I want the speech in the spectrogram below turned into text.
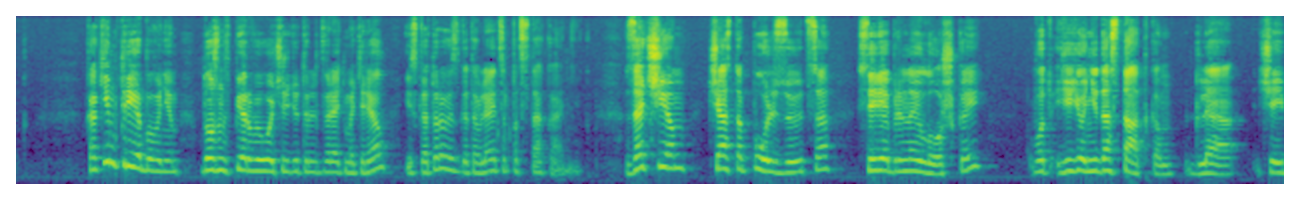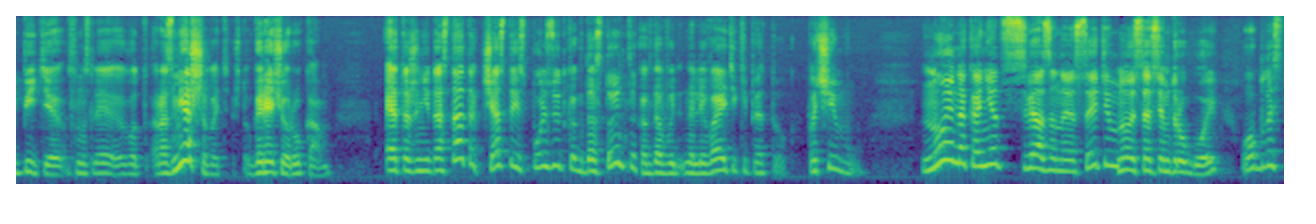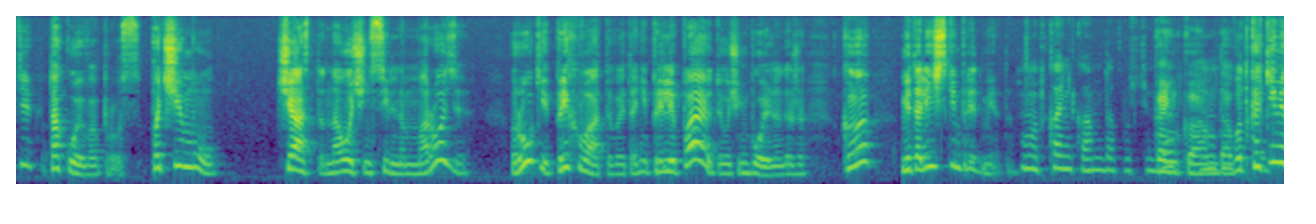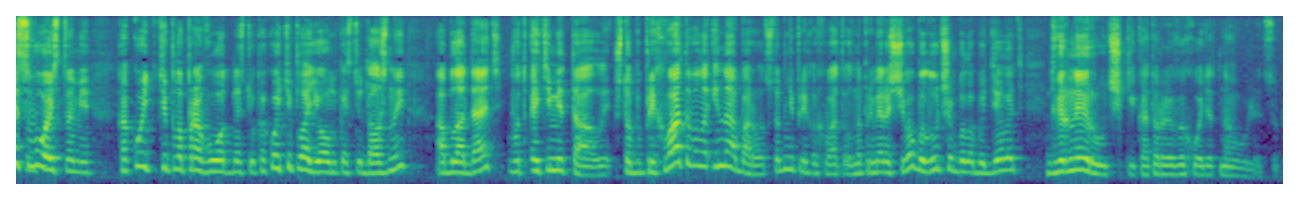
Каким требованиям должен в первую очередь удовлетворять материал, из которого изготовляется подстаканник? Зачем часто пользуются серебряной ложкой, вот ее недостатком для чаепития, в смысле вот размешивать, что горячо рукам, это же недостаток часто используют как достоинство, когда вы наливаете кипяток. Почему? Ну и, наконец, связанное с этим, но и совсем другой области, такой вопрос. Почему часто на очень сильном морозе руки прихватывает, они прилипают, и очень больно даже, к металлическим предметам. Вот конькам, допустим. Конькам, да. да. Вот какими свойствами, какой теплопроводностью, какой теплоемкостью должны обладать вот эти металлы, чтобы прихватывало и наоборот, чтобы не прихватывало. Например, из чего бы лучше было бы делать дверные ручки, которые выходят на улицу.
